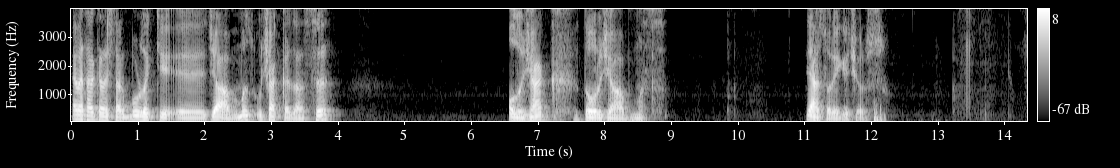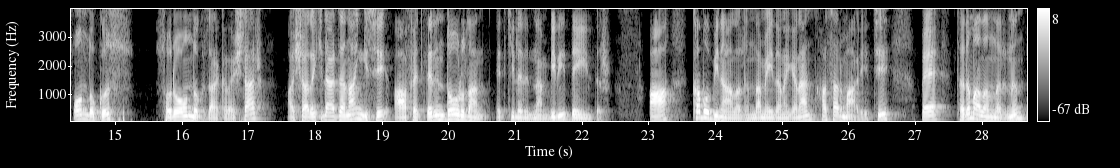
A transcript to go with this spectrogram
Evet arkadaşlar buradaki e, cevabımız uçak kazası olacak. Doğru cevabımız. Diğer soruya geçiyoruz. 19 soru 19 arkadaşlar. Aşağıdakilerden hangisi afetlerin doğrudan etkilerinden biri değildir? A. Kamu binalarında meydana gelen hasar maliyeti. B. Tarım alanlarının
